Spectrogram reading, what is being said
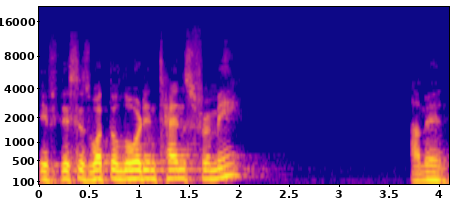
If this is what the Lord intends for me, I'm in.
